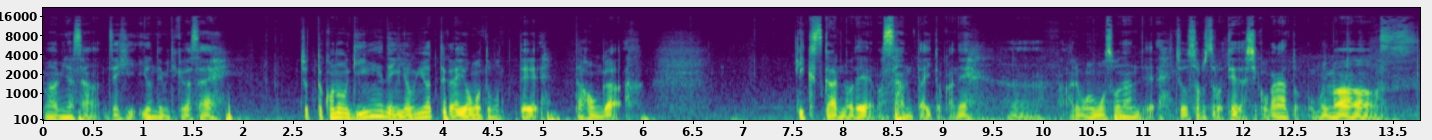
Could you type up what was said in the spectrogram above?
まあ、皆さん是非読んでみてください。ちょっとこの「銀英伝」読み終わってから読もうと思ってた本がいくつかあるので、まあ、3体とかね、うん、あれも重そうなんでちょっとそろそろ手出していこうかなと思います。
